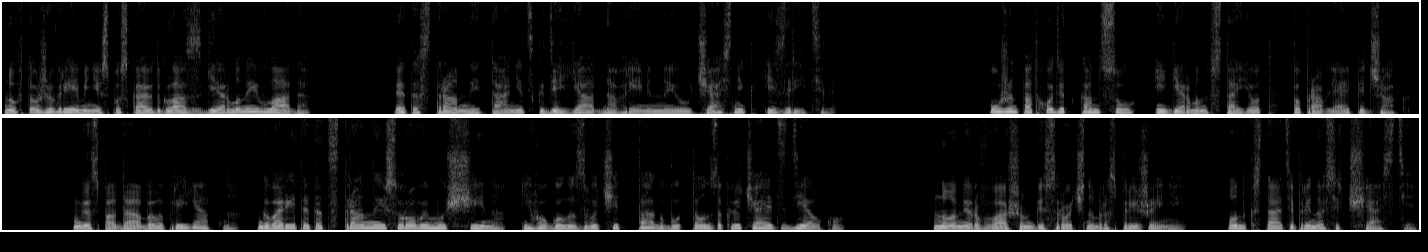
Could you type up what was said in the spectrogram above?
но в то же время не спускают глаз с Германа и Влада, это странный танец, где я одновременно и участник, и зритель. Ужин подходит к концу, и Герман встает, поправляя пиджак. «Господа, было приятно», — говорит этот странный и суровый мужчина. Его голос звучит так, будто он заключает сделку. «Номер в вашем бессрочном распоряжении. Он, кстати, приносит счастье».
